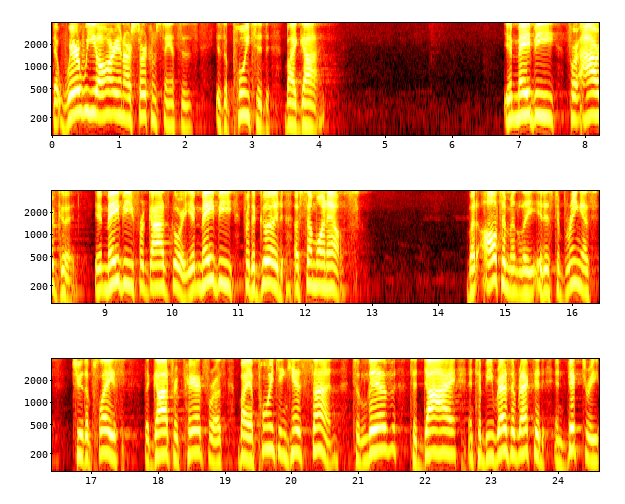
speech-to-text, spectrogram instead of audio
that where we are in our circumstances is appointed by God. It may be for our good. It may be for God's glory. It may be for the good of someone else. But ultimately, it is to bring us to the place that God prepared for us by appointing His Son to live, to die, and to be resurrected in victory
